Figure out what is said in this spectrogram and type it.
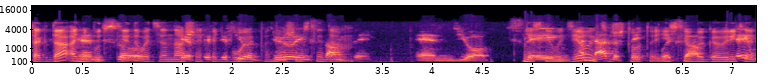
тогда они будут следовать за нашей ходьбой, по нашим следам. Если вы делаете что-то, если вы говорите,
